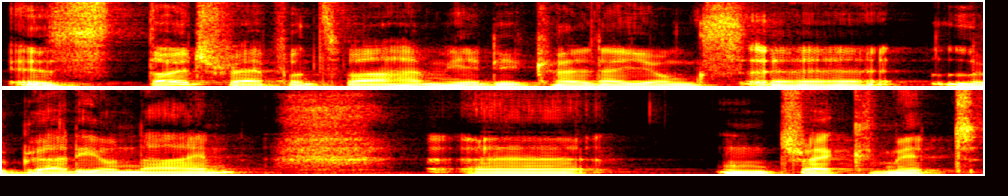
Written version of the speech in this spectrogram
ist Deutschrap und zwar haben hier die Kölner Jungs äh, Lugardio 9 äh, einen Track mit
